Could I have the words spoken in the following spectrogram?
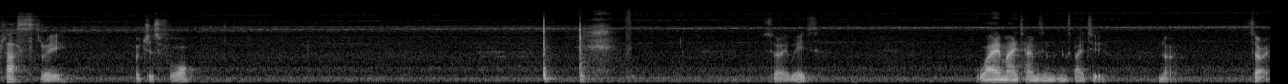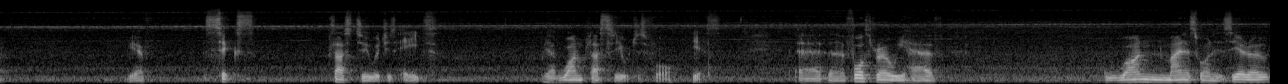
plus 3, which is 4. Sorry, wait. Why am I timesing things by 2? No. Sorry. We have 6 plus 2, which is 8. We have 1 plus 3, which is 4. Yes. Uh, then the fourth row we have 1 minus 1 is 0.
